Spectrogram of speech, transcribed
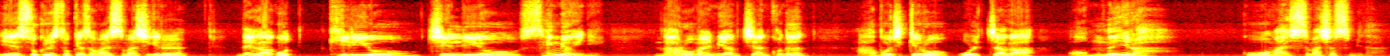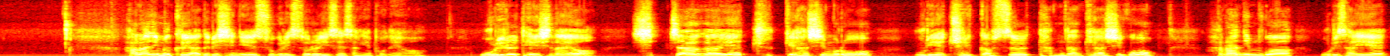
예수 그리스도께서 말씀하시기를 내가 곧 길이요 진리요 생명이니 나로 말미암지 않고는 아버지께로 올 자가 없느니라고 말씀하셨습니다. 하나님은 그의 아들이신 예수 그리스도를 이 세상에 보내어 우리를 대신하여 십자가에 죽게 하심으로 우리의 죄값을 담당케 하시고 하나님과 우리 사이에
